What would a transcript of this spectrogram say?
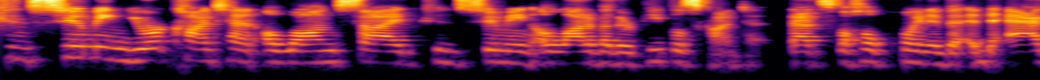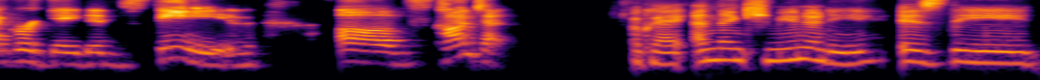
consuming your content alongside consuming a lot of other people's content. That's the whole point of an aggregated feed of content. Okay. And then community is the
